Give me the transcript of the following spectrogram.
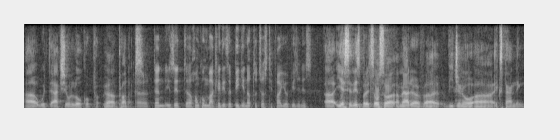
uh, with the actual local pro uh, products. Uh, then is it the Hong Kong market is big enough to justify your business? Uh, yes, it is, but it's also a matter of uh, regional expanding.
